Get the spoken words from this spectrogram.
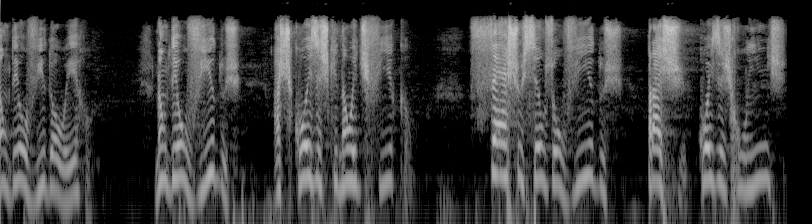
Não dê ouvido ao erro. Não dê ouvidos às coisas que não edificam. Feche os seus ouvidos para as coisas ruins,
